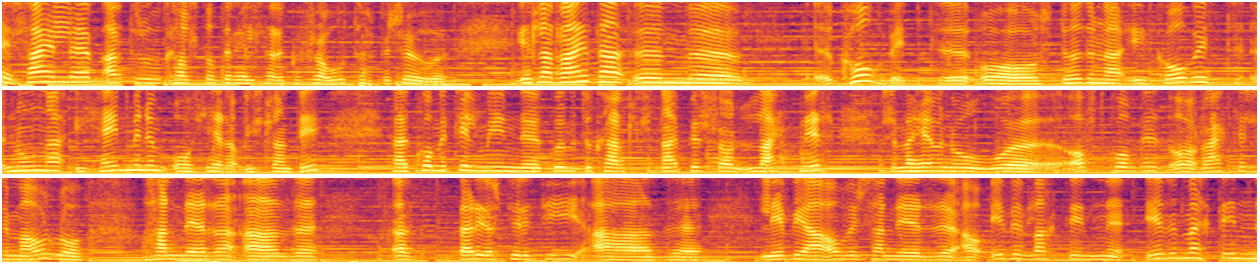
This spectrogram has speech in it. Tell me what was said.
Komið þið sæl, Artrúð Kallstóttir heilsar ykkur frá útvarpi sögu. Ég ætla að ræða um uh, COVID uh, og stöðuna í COVID núna í heiminum og hér á Íslandi. Það er komið til mín uh, Guðmundur Karl Snæbjörnsson Læknir sem hefur nú oft komið og rætt þessi mál og hann er að, að berjast fyrir því að lifja ávísanir á yfirmaktin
